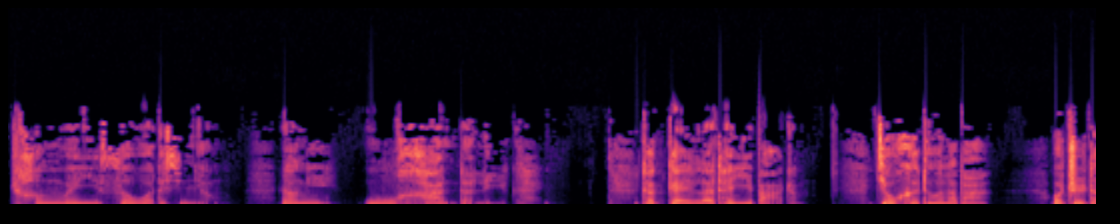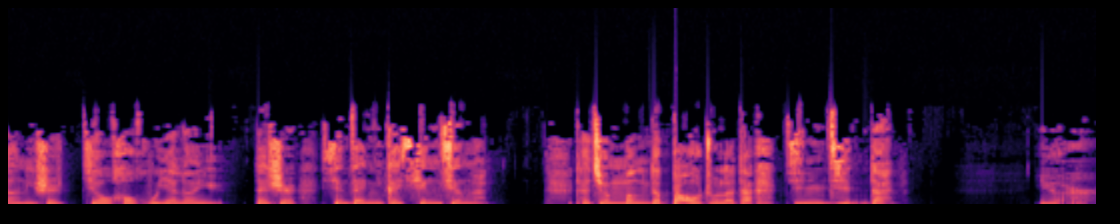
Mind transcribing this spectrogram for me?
成为一次我的新娘，让你无憾的离开。”他给了他一巴掌：“酒喝多了吧？我只当你是酒后胡言乱语，但是现在你该醒醒了。”他却猛地抱住了他，紧紧的。玉儿，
